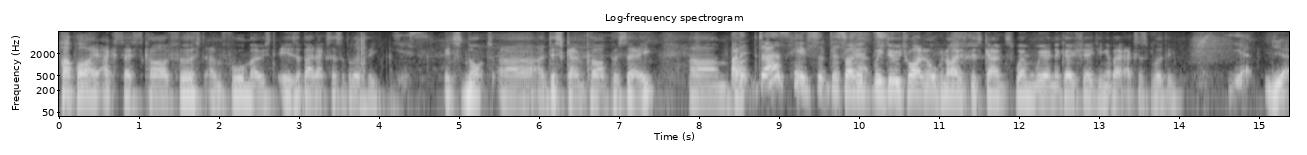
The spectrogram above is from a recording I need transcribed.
Hapai access card first and foremost is about accessibility. Yes. It's not uh, a discount card per se, um, But it does have some but discounts. it, we do try and organise discounts when we're negotiating about accessibility. Yeah. Yeah,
